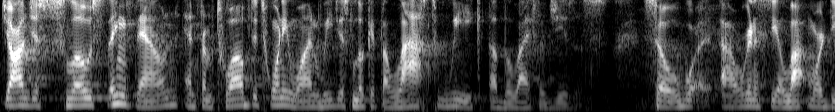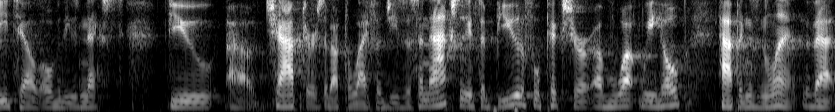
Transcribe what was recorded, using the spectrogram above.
John just slows things down. And from 12 to 21, we just look at the last week of the life of Jesus. So uh, we're going to see a lot more detail over these next few uh, chapters about the life of Jesus. And actually, it's a beautiful picture of what we hope happens in Lent that,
